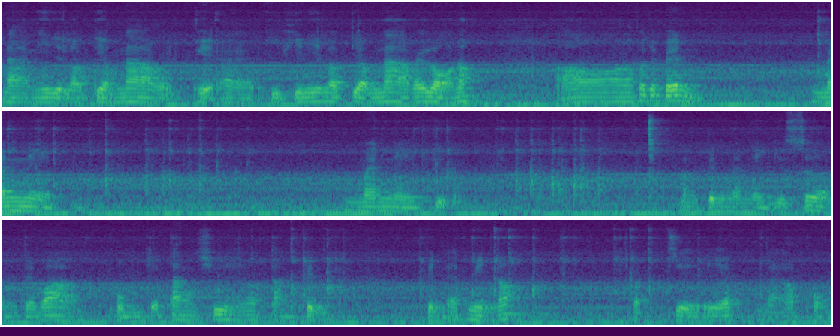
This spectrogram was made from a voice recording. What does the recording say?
หน้านี้เดี๋ยวเราเตรียมหน้าเพจ EP นี้เราเตรียมหน้าไว้รอเนาะอ่าก็จะเป็น manage manage อยู่มันเป็น manage user แต่ว่าผมจะตั้งชื่อให้เขาต่างเป็นเป็น admin เนาะ .js นะครับผม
